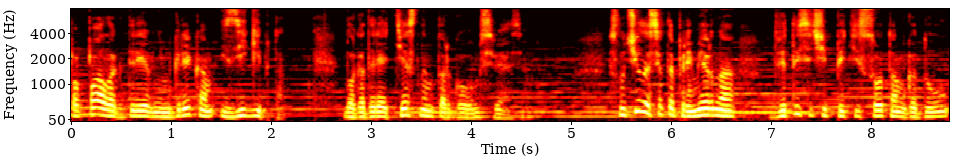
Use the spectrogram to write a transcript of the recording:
попало к древним грекам из Египта благодаря тесным торговым связям. Случилось это примерно в 2500 году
